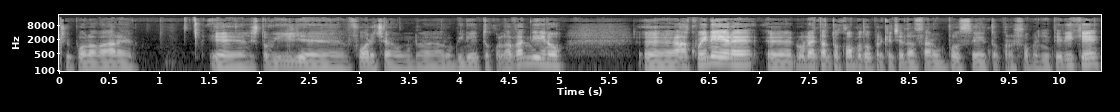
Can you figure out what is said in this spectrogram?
Si può lavare eh, le stoviglie, fuori c'è un rubinetto con lavandino. Eh, acque nere, eh, non è tanto comodo perché c'è da alzare un pozzetto, però insomma niente di che.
